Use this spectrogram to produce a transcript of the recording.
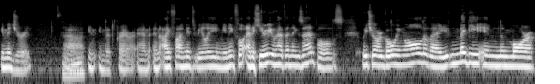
imagery uh, Mhm. in in that prayer, and and I find it really meaningful. And here you have an examples which are going all the way, maybe in a more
